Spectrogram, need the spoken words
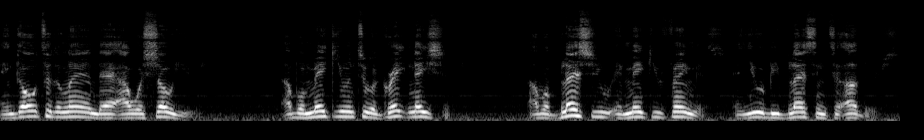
and go to the land that I will show you. I will make you into a great nation. I will bless you and make you famous, and you will be blessing to others.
